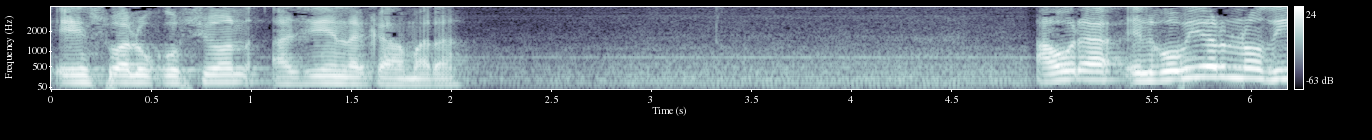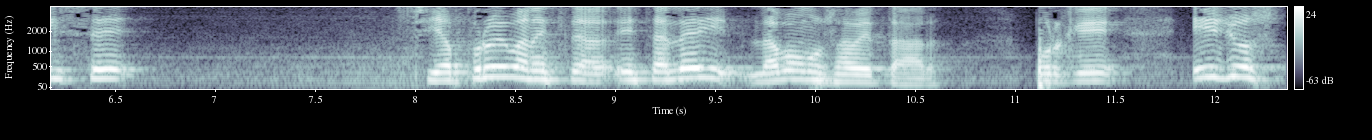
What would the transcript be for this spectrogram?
en su alocución allí en la Cámara. Ahora, el gobierno dice, si aprueban esta, esta ley, la vamos a vetar, porque ellos,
